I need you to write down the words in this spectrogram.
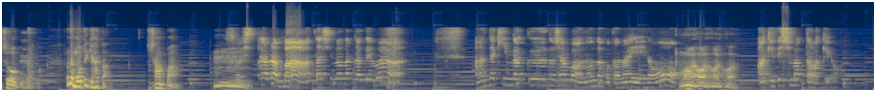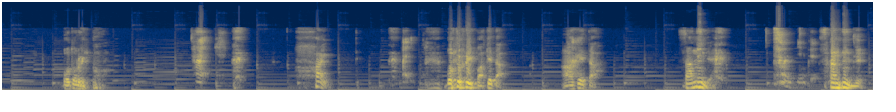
勝負をと。ほんで持ってきはったの。シャンパン。そしたらまあ、私の中では、あんな金額のシャンパンを飲んだことないのをはいはいはいはい。開けてしまったわけよ。ボトル一本。はい。はい。はい。ボトル一本開けた。開けた。三人で。3人で。三人で。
